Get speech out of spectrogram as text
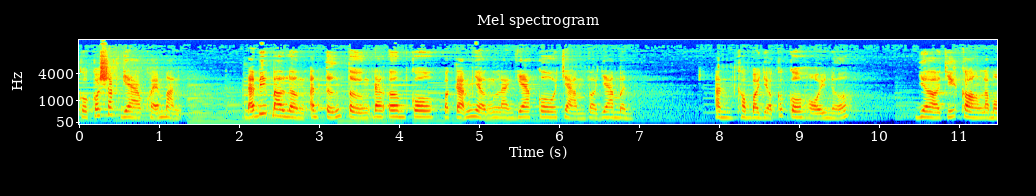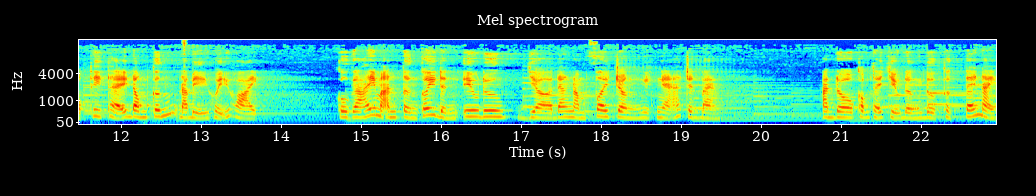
cô có sắc da khỏe mạnh đã biết bao lần anh tưởng tượng đang ôm cô và cảm nhận làn da cô chạm vào da mình. Anh không bao giờ có cơ hội nữa. Giờ chỉ còn là một thi thể đông cứng đã bị hủy hoại. Cô gái mà anh từng có ý định yêu đương giờ đang nằm phơi trần nghiệt ngã trên bàn. Anh đô không thể chịu đựng được thực tế này.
